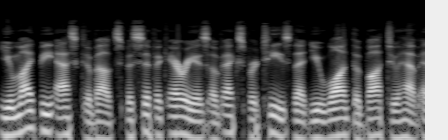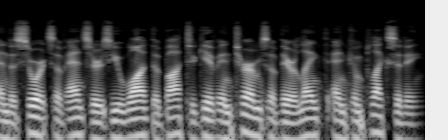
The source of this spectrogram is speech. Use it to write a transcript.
You might be asked about specific areas of expertise that you want the bot to have and the sorts of answers you want the bot to give in terms of their length and complexity.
